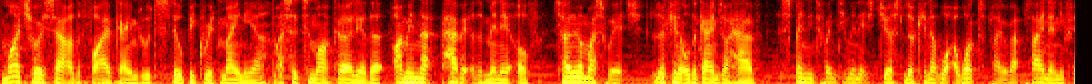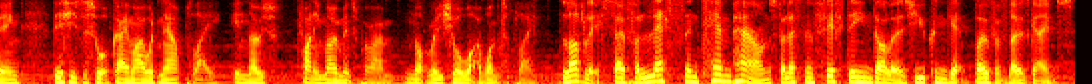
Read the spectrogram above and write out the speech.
My choice out of the five games would still be Gridmania. I said to Mark earlier that I'm in that habit at the minute of turning on my Switch, looking at all the games I have, spending 20 minutes just looking at what I want to play without playing anything. This is the sort of game I would now play in those funny moments where I'm not really sure what I want to play. Lovely. So for less than £10, for less than $15, you can get both of those games,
